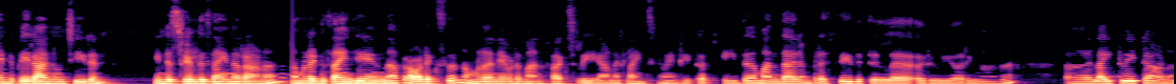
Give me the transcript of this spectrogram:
എന്റെ പേര് അനു ചീരൻ. ഇൻഡസ്ട്രിയൽ ഡിസൈനറാണ് നമ്മൾ ഡിസൈൻ ചെയ്യുന്ന പ്രോഡക്ട്സ് നമ്മൾ തന്നെ ഇവിടെ മാനുഫാക്ചർ ചെയ്യുകയാണ് ക്ലയൻസിന് വേണ്ടിയിട്ട്. ഇത് മന്ദാരം പ്രസ് ചെയ്തിട്ടുള്ള ഒരു ഇയറിംഗ് ആണ്. ലൈറ്റ് വെയിറ്റ് ആണ്.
